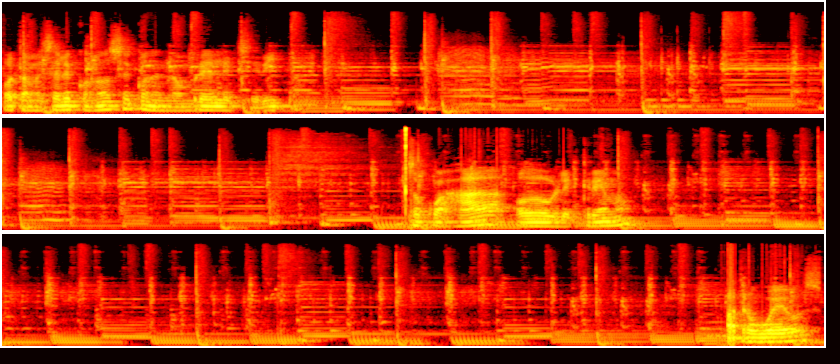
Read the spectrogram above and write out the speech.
o también se le conoce con el nombre de lecherita. cuajada o doble crema 4 huevos,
